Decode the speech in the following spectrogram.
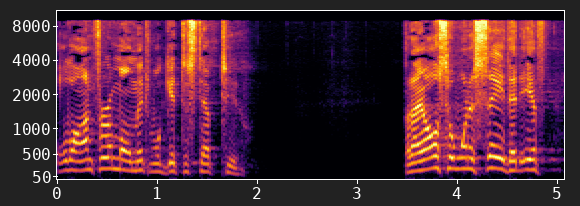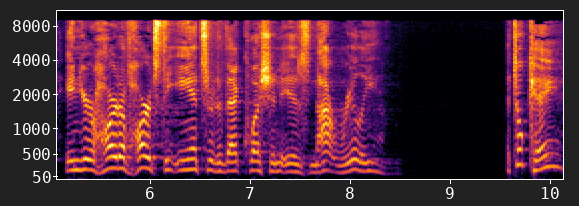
hold on for a moment, we'll get to step two. But I also want to say that if in your heart of hearts the answer to that question is not really, it's okay.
